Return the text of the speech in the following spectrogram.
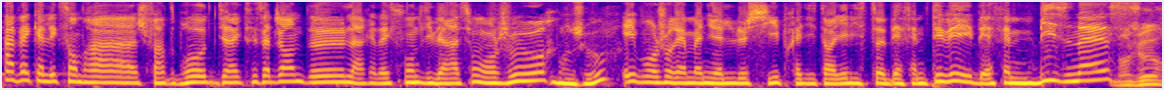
Avec Alexandra Schwarzbrod, directrice adjointe de la rédaction de Libération. Bonjour. Bonjour. Et bonjour Emmanuel Le Chypre, éditorialiste BFM TV et BFM Business. Bonjour.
